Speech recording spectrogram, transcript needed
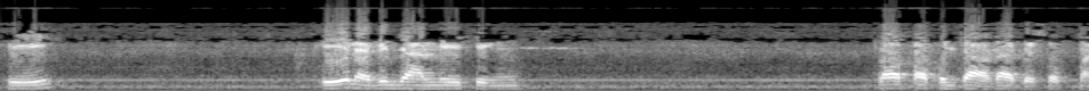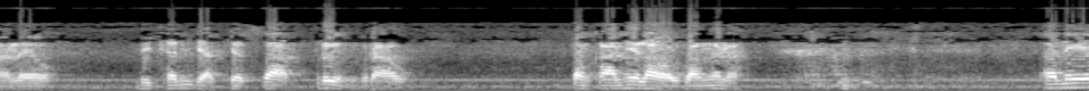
ผี ผีในวิญญาณมีจริง เพราะพระคุณเจ้าได้ประสบมาแล้ว ดิฉันอยากจะทราบเรื่องราวต้องการให้เล่าฟังนั่นแหละอันนี้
